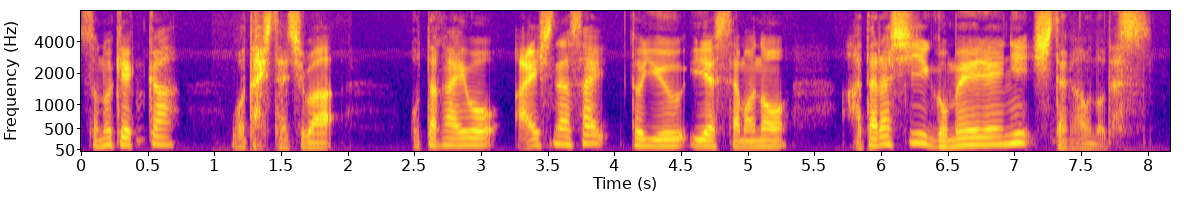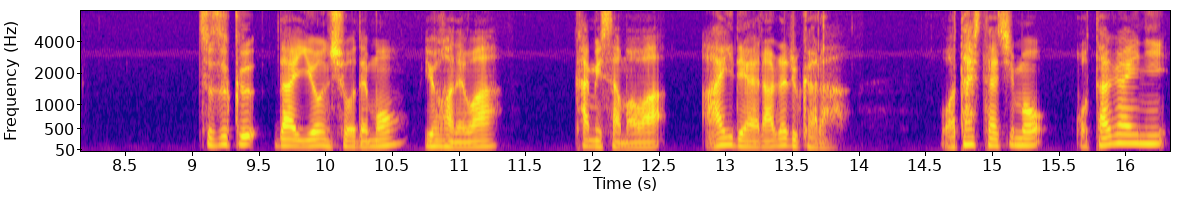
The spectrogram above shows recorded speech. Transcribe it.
その結果私たちはお互いを愛しなさいというイエス様の新しいご命令に従うのです。続く第4章でもヨハネは神様は愛であられるから私たちもお互いに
